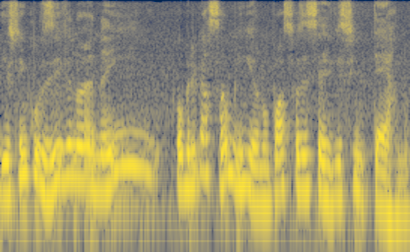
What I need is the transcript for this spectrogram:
Isso, inclusive, não é nem obrigação minha. Eu não posso fazer serviço interno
